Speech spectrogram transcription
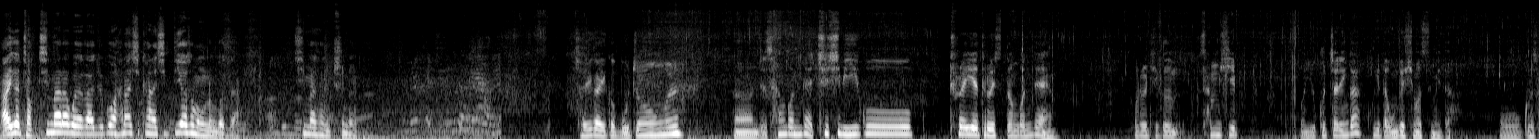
아 이거 적치마라고 해가지고 하나씩 하나씩 띄어서 먹는 거다. 치마 상추는. 저희가 이거 모종을 어, 이제 산 건데 72구 트레이에 들어있었던 건데 그거를 지금 36구짜리인가? 거기다 옮겨 심었습니다. 오 그래서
